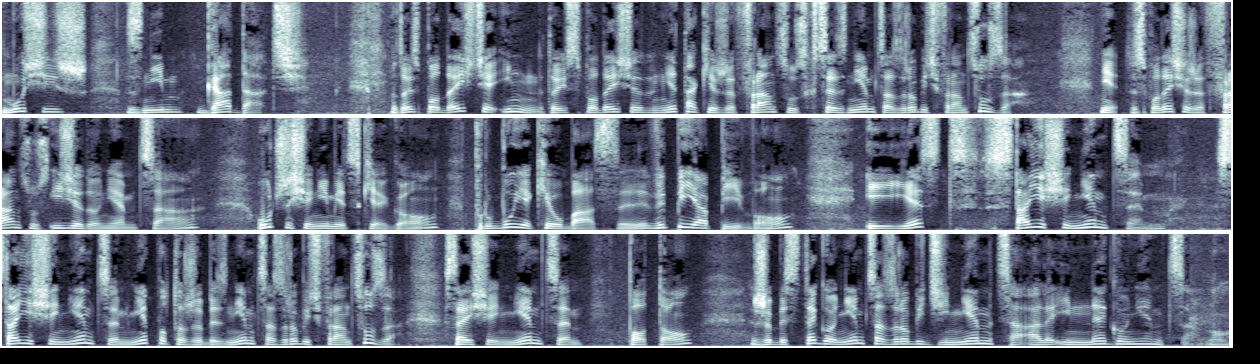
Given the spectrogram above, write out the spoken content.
Musisz z nim gadać. No to jest podejście inne. To jest podejście nie takie, że Francuz chce z Niemca zrobić Francuza. Nie, to jest podejście, że Francuz idzie do Niemca, uczy się niemieckiego, próbuje kiełbasy, wypija piwo i jest, staje się Niemcem staje się Niemcem nie po to, żeby z Niemca zrobić Francuza, staje się Niemcem po to, żeby z tego Niemca zrobić Niemca, ale innego Niemca. No.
